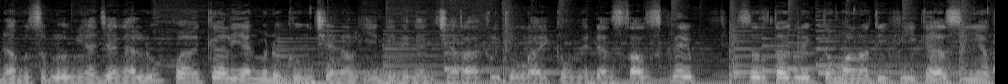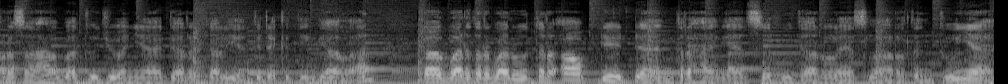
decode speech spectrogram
Namun sebelumnya jangan lupa kalian mendukung channel ini dengan cara klik like, komen, dan subscribe serta klik tombol notifikasinya persahabat tujuannya agar kalian tidak ketinggalan kabar terbaru terupdate dan terhangat seputar Leslar tentunya.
